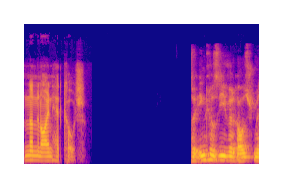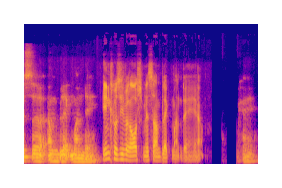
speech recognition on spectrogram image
einen neuen Head Coach. Also inklusive Rausschmisse am Black Monday. Inklusive Rausschmisse am Black Monday, ja. Okay.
